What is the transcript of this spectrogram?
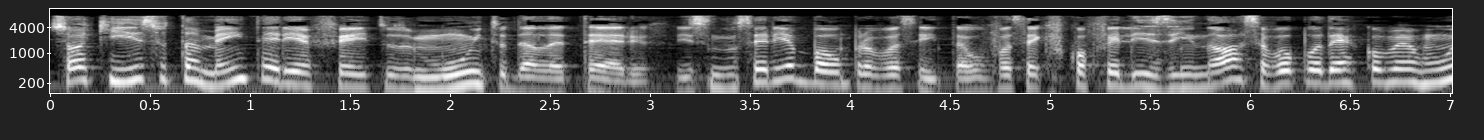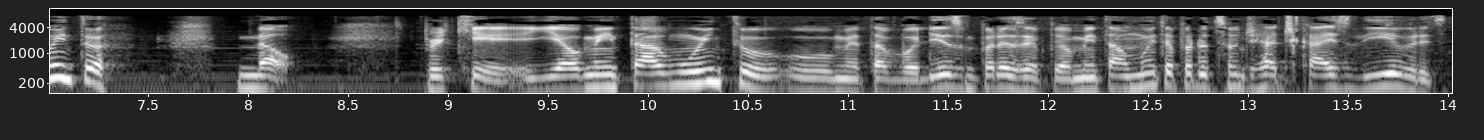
Só que isso também teria efeitos muito deletérios. Isso não seria bom pra você. Então, você que ficou felizinho, nossa, eu vou poder comer muito. Não. Porque ia aumentar muito o metabolismo, por exemplo, ia aumentar muito a produção de radicais livres.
